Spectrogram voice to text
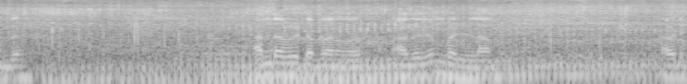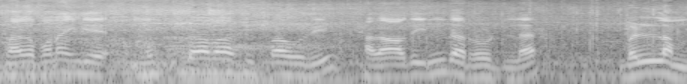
இந்த அந்த வீட்டை பாருங்கள் அதுவும் வெள்ளம். அப்படி பார்க்க போனால் இங்கே முக்காவாசி பகுதி அதாவது இந்த ரோட்டில் வெள்ளம்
